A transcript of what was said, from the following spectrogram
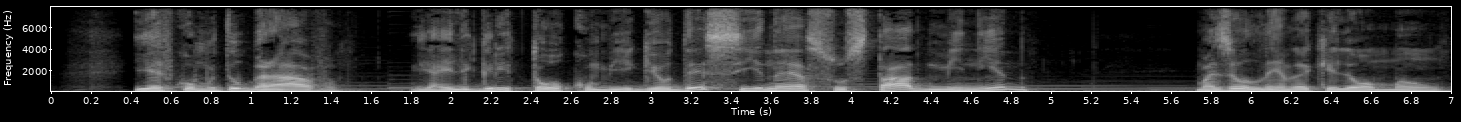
e ele ficou muito bravo. E aí ele gritou comigo e eu desci, né, assustado, menino. Mas eu lembro aquele homão,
